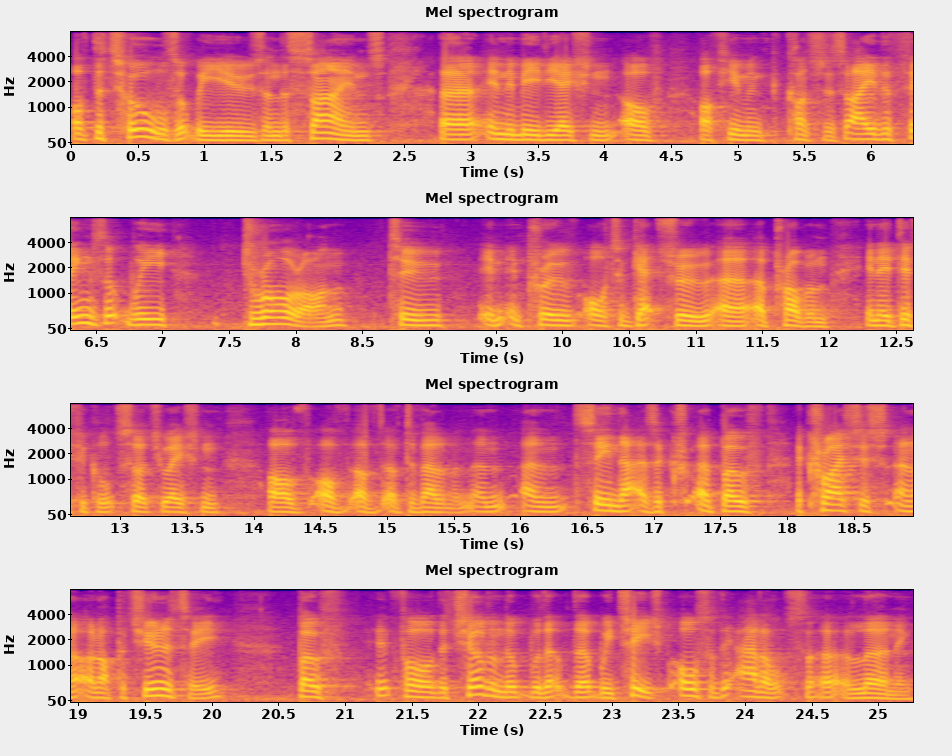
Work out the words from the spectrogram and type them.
of the tools that we use and the signs uh, in the mediation of, of human consciousness, i.e. the things that we draw on to Im improve or to get through a, a problem in a difficult situation of, of, of, of development and, and seeing that as a, a, both a crisis and an opportunity, both for the children that, that, we teach, but also the adults that are learning.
